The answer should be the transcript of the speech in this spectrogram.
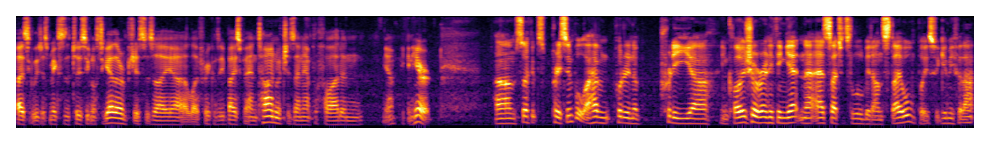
basically just mixes the two signals together and produces a uh, low frequency baseband tone which is then amplified and yeah you can hear it. Um, circuit's pretty simple. I haven't put it in a pretty uh, enclosure or anything yet and as such it's a little bit unstable. Please forgive me for that.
